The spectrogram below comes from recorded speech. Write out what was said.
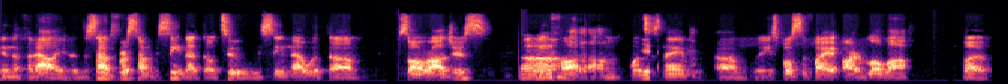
in the finale. It's not the first time we've seen that though, too. We've seen that with um, Saul Rogers. Uh-huh. Fought, um, what's yeah. his name? Um, he's supposed to fight Art Lobov, but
